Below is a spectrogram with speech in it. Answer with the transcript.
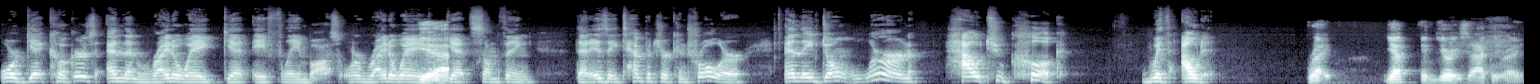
or get cookers and then right away get a flame boss or right away Yeah. get something that is a temperature controller and they don't learn how to cook without it. right. Yep. and You're exactly right.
